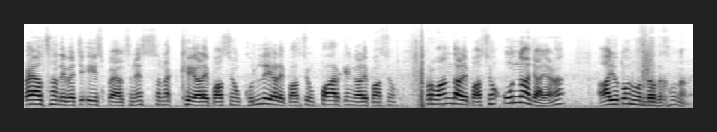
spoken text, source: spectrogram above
ਪੈਲਸਾਂ ਦੇ ਵਿੱਚ ਇਸ ਪੈਲਸ ਨੇ ਸਨੱਖੇ ਵਾਲੇ ਪਾਸਿਓਂ ਖੁੱਲੇ ਵਾਲੇ ਪਾਸਿਓਂ, ਪਾਰਕਿੰਗ ਵਾਲੇ ਪਾਸਿਓਂ, ਪ੍ਰਬੰਧ ਵਾਲੇ ਪਾਸਿਓਂ, ਉਹਨਾਂ 'ਚ ਆ ਜਾਣਾ। ਆਜੋ ਤੁਹਾਨੂੰ ਅੰਦਰ ਦਿਖਾਉਣਾ ਮੈਂ।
